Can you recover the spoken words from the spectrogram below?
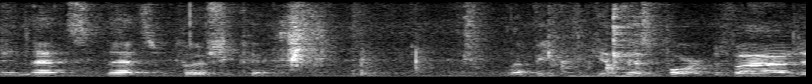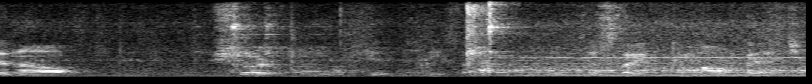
And that's, that's a push cut. Let me get this part defined and I'll shorten hitting anything. Come off at you.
